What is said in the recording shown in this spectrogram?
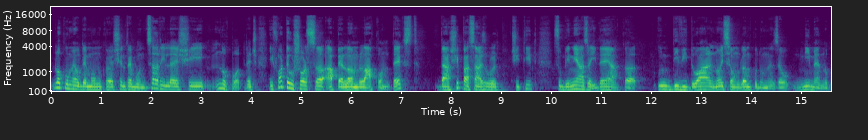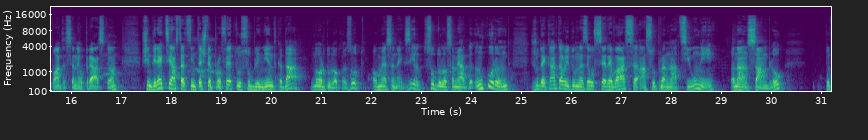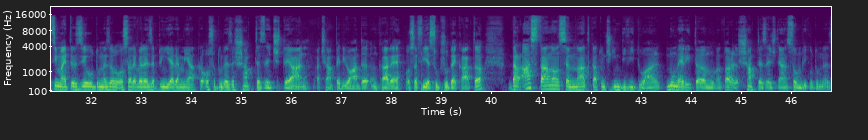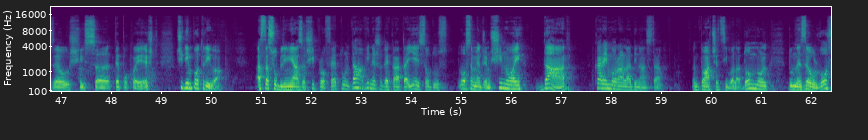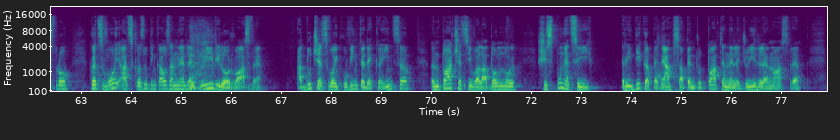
locul meu de muncă și întreb țările și nu pot. Deci e foarte ușor să apelăm la context, dar și pasajul citit subliniază ideea că individual noi să umblăm cu Dumnezeu, nimeni nu poate să ne oprească. Și în direcția asta țintește profetul subliniind că da, nordul a căzut, au mers în exil, sudul o să meargă în curând, judecata lui Dumnezeu se revarsă asupra națiunii în ansamblu. Puțin mai târziu Dumnezeu o să reveleze prin Ieremia că o să dureze 70 de ani acea perioadă în care o să fie subjudecată, dar asta nu a însemnat că atunci individual nu merită în următoarele 70 de ani să umbli cu Dumnezeu și să te pocăiești, ci din potrivă. Asta subliniază și profetul, da, vine judecata, ei s-au dus, o să mergem și noi, dar care e morala din asta? Întoarceți-vă la Domnul, Dumnezeul vostru, căți voi ați căzut din cauza nelegiuirilor voastre. Aduceți voi cuvinte de căință, întoarceți-vă la Domnul și spuneți-i, ridică pedeapsa pentru toate nelegiuirile noastre,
